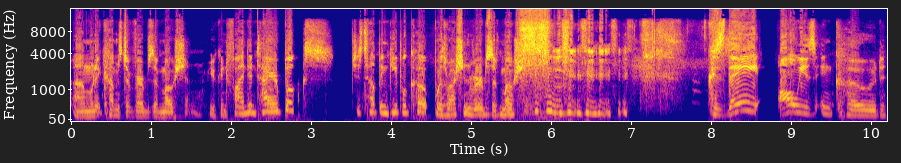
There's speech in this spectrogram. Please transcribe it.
um, when it comes to verbs of motion. You can find entire books just helping people cope with Russian verbs of motion. Because they always encode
